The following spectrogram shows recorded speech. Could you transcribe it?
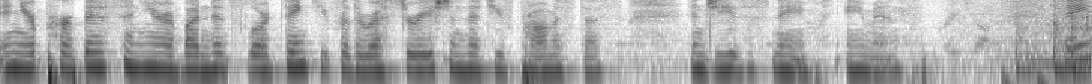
in your purpose and your abundance, Lord. Thank you for the restoration that you've promised us. In Jesus' name, amen. Thank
